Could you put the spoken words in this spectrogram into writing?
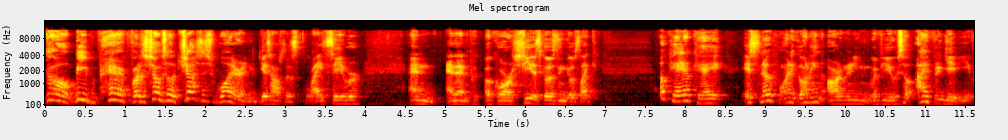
"Go, be prepared for the social justice warrior," and gets out this lightsaber, and and then of course she just goes and goes like, "Okay, okay." It's no point in going and arguing with you, so I forgive you.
